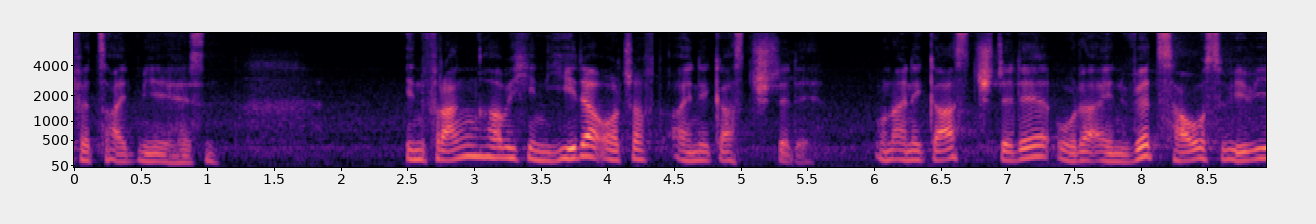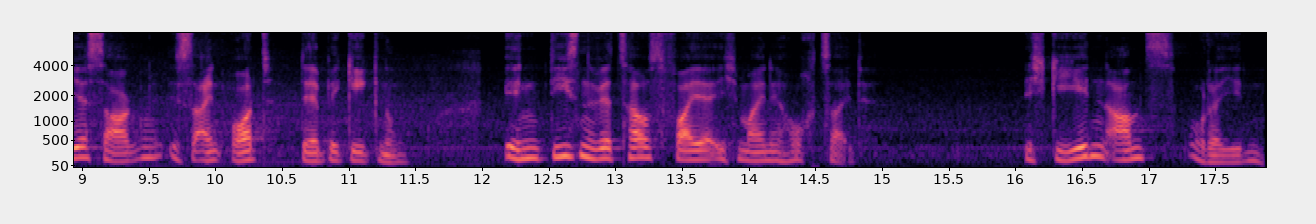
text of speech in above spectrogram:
verzeiht mir ihr Hessen, in Franken habe ich in jeder Ortschaft eine Gaststätte. Und eine Gaststätte oder ein Wirtshaus, wie wir sagen, ist ein Ort der Begegnung. In diesem Wirtshaus feiere ich meine Hochzeit. Ich gehe jeden Abend oder jeden,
